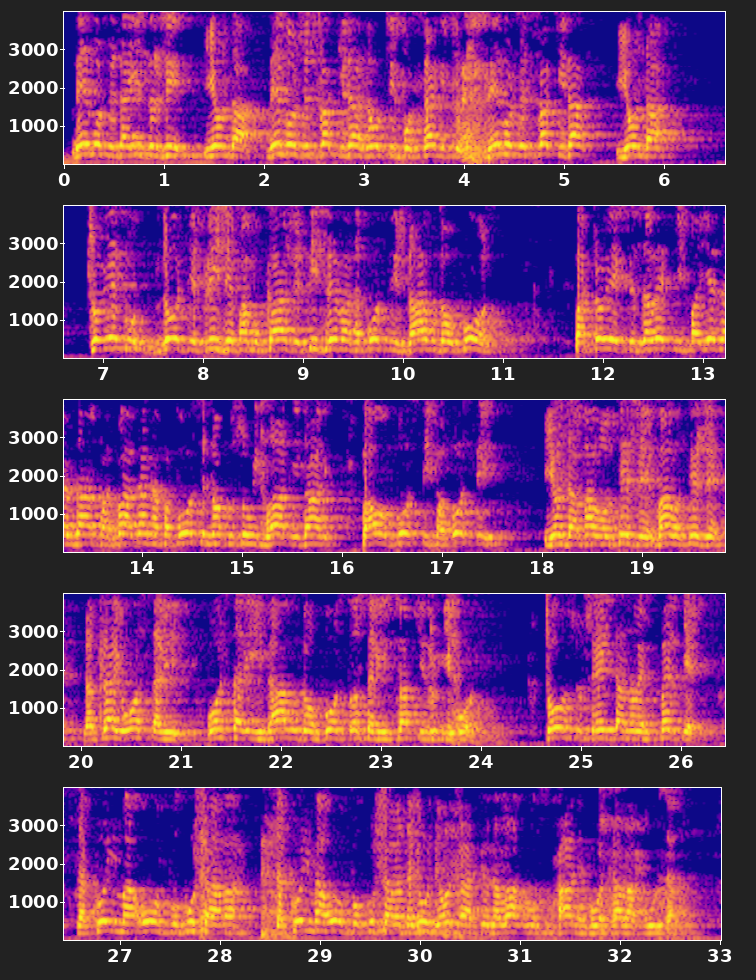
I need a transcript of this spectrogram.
Ne može da izdrži i onda ne može svaki dan da uči po stranicu, ne može svaki dan i onda čovjeku dođe, priđe pa mu kaže ti treba da postiš Davuda u post. Pa čovjek se zaleti pa jedan dan, pa dva dana, pa posebno ako su ovi hladni dani, pa on posti, pa posti, i onda malo teže, malo teže, na kraju ostavi, ostavi i Davudov post, ostavi i svaki drugi post. To su šeitanove spletke sa kojima on pokušava, sa kojima on pokušava da ljude odvrati od Allahovu subhanahu wa ta'ala puta.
